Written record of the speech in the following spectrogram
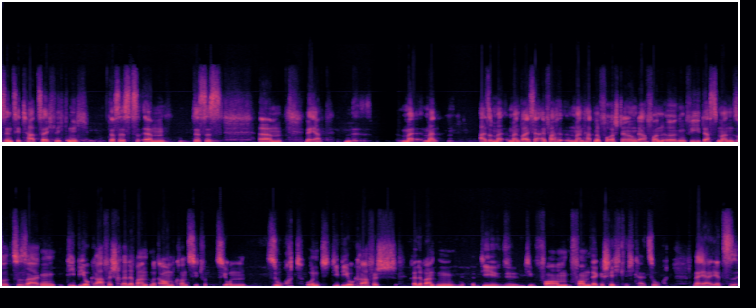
Sind sie tatsächlich nicht. Das ist, ähm, das ist, ähm, naja, man, man also man, man, weiß ja einfach, man hat eine Vorstellung davon irgendwie, dass man sozusagen die biografisch relevanten Raumkonstitutionen sucht und die biografisch relevanten, die, die Form, Form der Geschichtlichkeit sucht. Naja, jetzt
